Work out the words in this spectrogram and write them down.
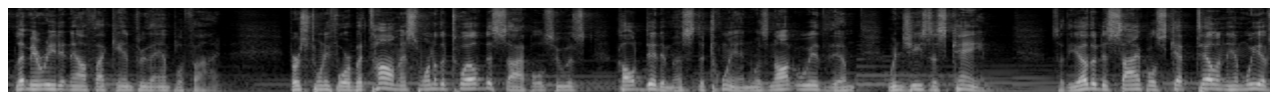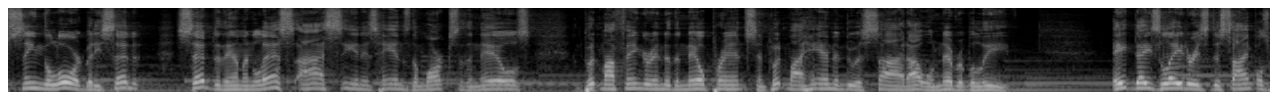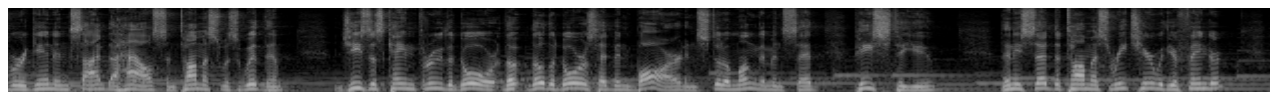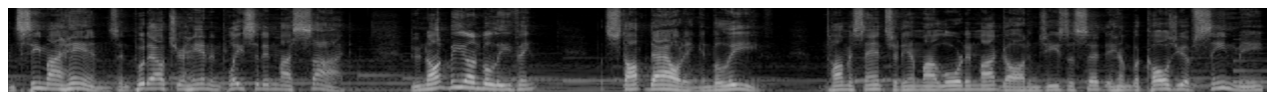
Let me read it now, if I can, through the Amplified. Verse 24 But Thomas, one of the twelve disciples, who was called Didymus, the twin, was not with them when Jesus came. So the other disciples kept telling him, We have seen the Lord. But he said, said to them, Unless I see in his hands the marks of the nails, and put my finger into the nail prints, and put my hand into his side, I will never believe. Eight days later, his disciples were again inside the house, and Thomas was with them. Jesus came through the door, though the doors had been barred, and stood among them and said, Peace to you. Then he said to Thomas, Reach here with your finger and see my hands, and put out your hand and place it in my side. Do not be unbelieving, but stop doubting and believe. Thomas answered him, My Lord and my God. And Jesus said to him, Because you have seen me,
